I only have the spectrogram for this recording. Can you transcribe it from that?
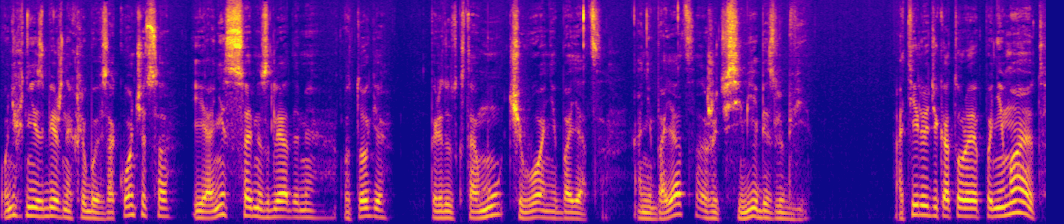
у них неизбежно их любовь закончится, и они со своими взглядами в итоге придут к тому, чего они боятся. Они боятся жить в семье без любви. А те люди, которые понимают,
